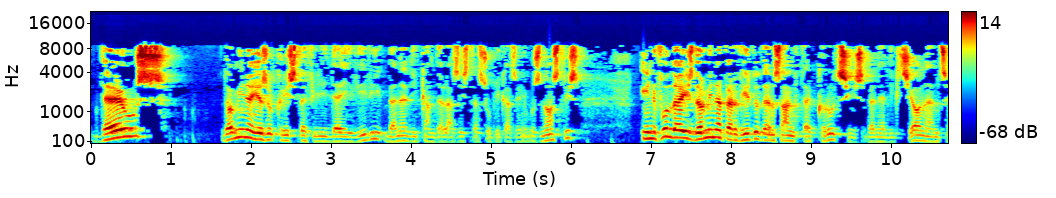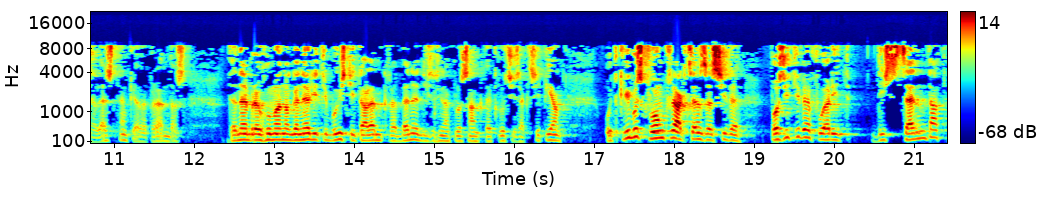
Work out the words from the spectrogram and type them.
Deus, Domine Jesu Christe Filii Dei vivi, benedicam de las ista supplicationibus nostris, in funda eis Domine per virtutem sancte crucis benedictionem celestem, que reprendas tenebre humano generi tribuisti talem, que benedictis in aclus sancte crucis accipiant, ut quibus quumque accense sive positive fuerit discendat,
